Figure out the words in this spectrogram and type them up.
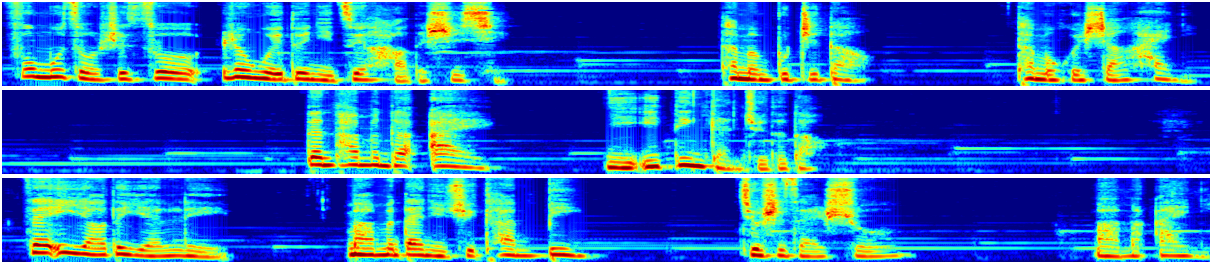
父母总是做认为对你最好的事情，他们不知道，他们会伤害你，但他们的爱，你一定感觉得到。在易遥的眼里，妈妈带你去看病，就是在说，妈妈爱你。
